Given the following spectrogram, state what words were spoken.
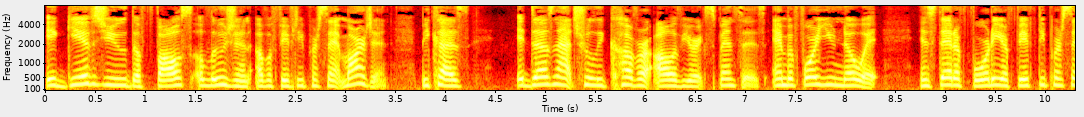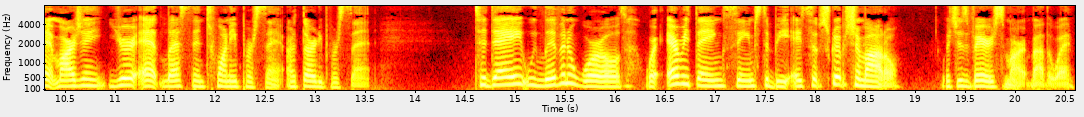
it gives you the false illusion of a 50% margin because it does not truly cover all of your expenses. And before you know it, instead of 40 or 50% margin, you're at less than 20% or 30%. Today, we live in a world where everything seems to be a subscription model, which is very smart, by the way.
